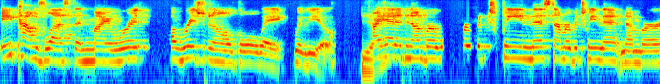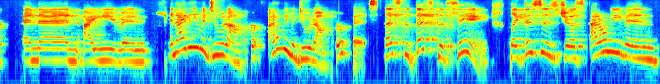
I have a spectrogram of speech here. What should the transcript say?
eight pounds less than my ri- original goal weight with you. Yeah. I had a number between this number, between that number. And then I even, and I didn't even do it on, pur- I don't even do it on purpose. That's the, that's the thing. Like, this is just, I don't even,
